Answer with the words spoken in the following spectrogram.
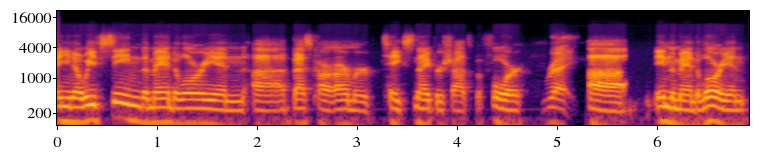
And you know, we've seen the Mandalorian uh, Beskar armor take sniper shots before, Right. uh, in the Mandalorian,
